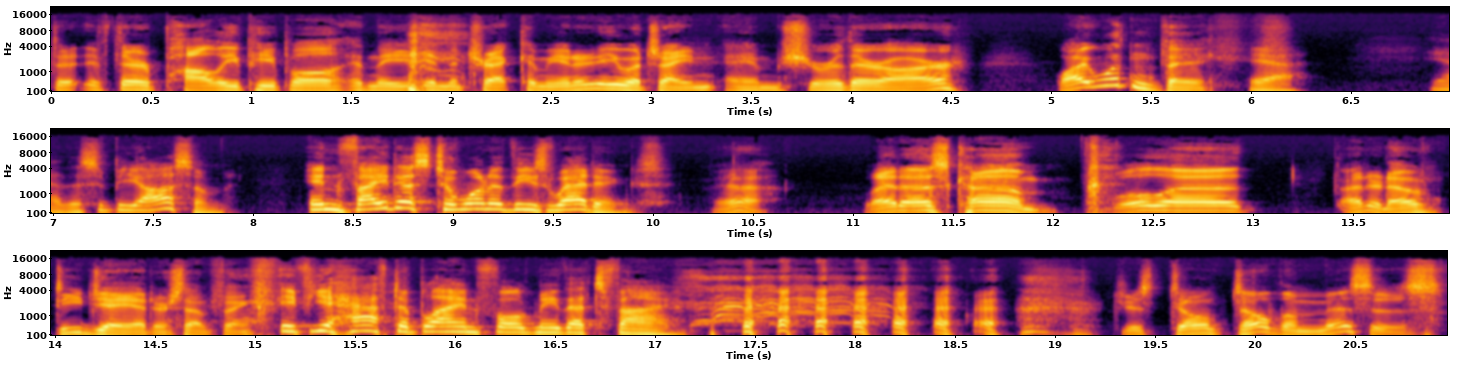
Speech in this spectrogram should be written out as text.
th- if there are poly people in the in the Trek community, which I am sure there are, why wouldn't they? Yeah. Yeah, this would be awesome. Invite us to one of these weddings. Yeah, let us come. We'll, uh, I don't know, DJ it or something. If you have to blindfold me, that's fine. Just don't tell the missus.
